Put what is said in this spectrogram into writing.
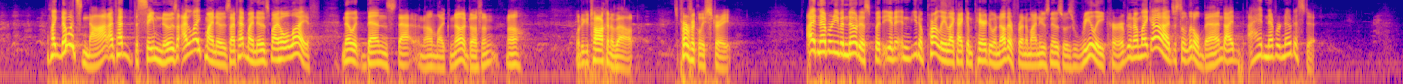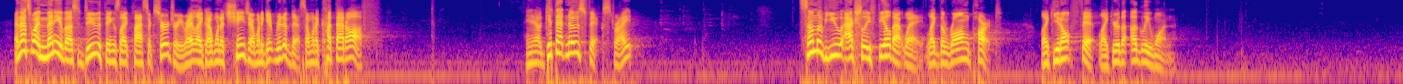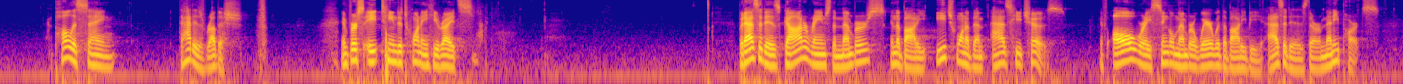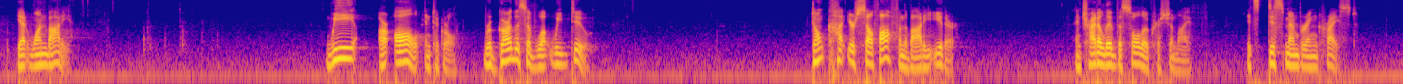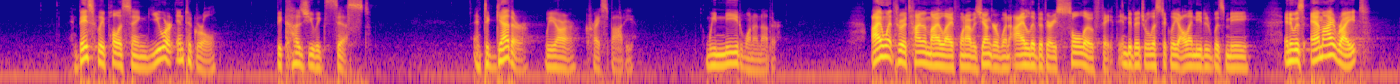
like, no, it's not. I've had the same nose. I like my nose. I've had my nose my whole life. No, it bends that. And I'm like, no, it doesn't. No. What are you talking about? It's perfectly straight. I had never even noticed, but you know, and, you know, partly like I compared to another friend of mine whose nose was really curved, and I'm like, ah, just a little bend. I I had never noticed it. And that's why many of us do things like plastic surgery, right? Like I want to change it, I want to get rid of this, I want to cut that off. You know, get that nose fixed, right? Some of you actually feel that way, like the wrong part, like you don't fit, like you're the ugly one. Paul is saying that is rubbish. In verse 18 to 20, he writes But as it is, God arranged the members in the body, each one of them as he chose. If all were a single member, where would the body be? As it is, there are many parts, yet one body. We are all integral, regardless of what we do. Don't cut yourself off from the body either. And try to live the solo Christian life. It's dismembering Christ. And basically, Paul is saying you are integral because you exist. And together, we are Christ's body. We need one another. I went through a time in my life when I was younger when I lived a very solo faith. Individualistically, all I needed was me. And it was, am I right?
